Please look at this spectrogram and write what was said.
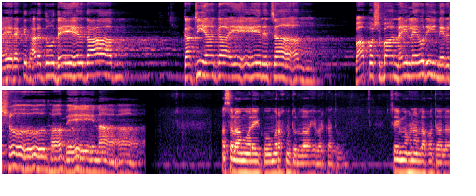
মায়ের এক ধারে দুধের দাম, কাটিয়া গায়ের চাম। পাপস বানাইলেও ঋণের শোধ হবে না। আসসালামু আলাইকুম রহমতুল্লাহ বরকাত সেই মহান আল্লাহ তাআলা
